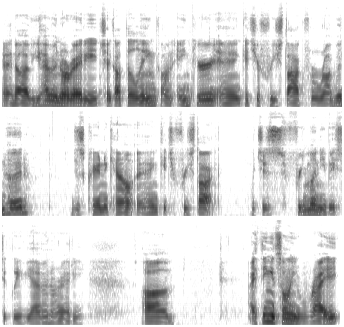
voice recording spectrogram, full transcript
And uh, if you haven't already, check out the link on Anchor and get your free stock from Robinhood. Just create an account and get your free stock, which is free money basically if you haven't already. Um, I think it's only right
